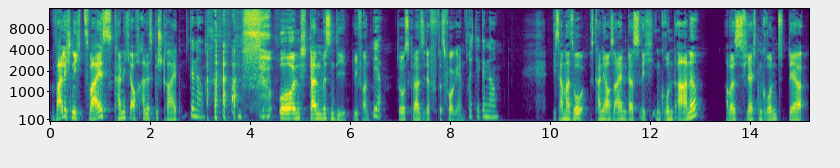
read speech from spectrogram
Weil ich nichts weiß, kann ich auch alles bestreiten. Genau. Und dann müssen die liefern. Ja, So ist quasi der, das Vorgehen. richtig, genau. Ich sag mal so, es kann ja auch sein, dass ich einen Grund ahne, aber es ist vielleicht ein Grund, der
